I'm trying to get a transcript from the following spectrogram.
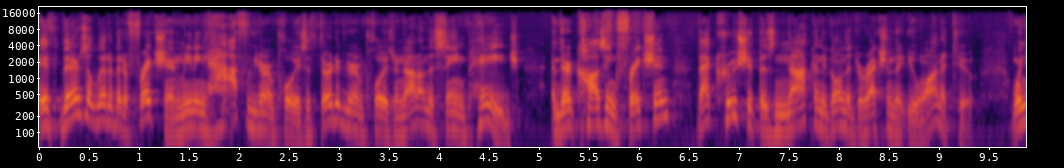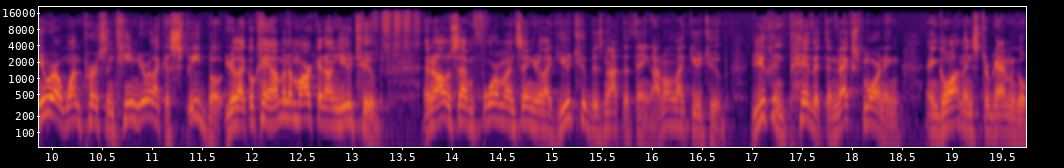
If there's a little bit of friction, meaning half of your employees, a third of your employees are not on the same page, and they're causing friction, that cruise ship is not going to go in the direction that you want it to. When you were a one person team, you were like a speedboat. You're like, okay, I'm going to market on YouTube. And all of a sudden, four months in, you're like, YouTube is not the thing. I don't like YouTube. You can pivot the next morning and go on Instagram and go,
